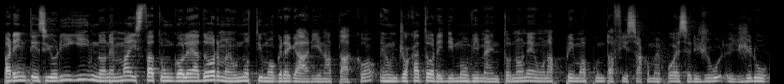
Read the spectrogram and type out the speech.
Parentesi Orighi, non è mai stato un goleador ma è un ottimo gregario in attacco, è un giocatore di movimento, non è una prima punta fissa come può essere Giroud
